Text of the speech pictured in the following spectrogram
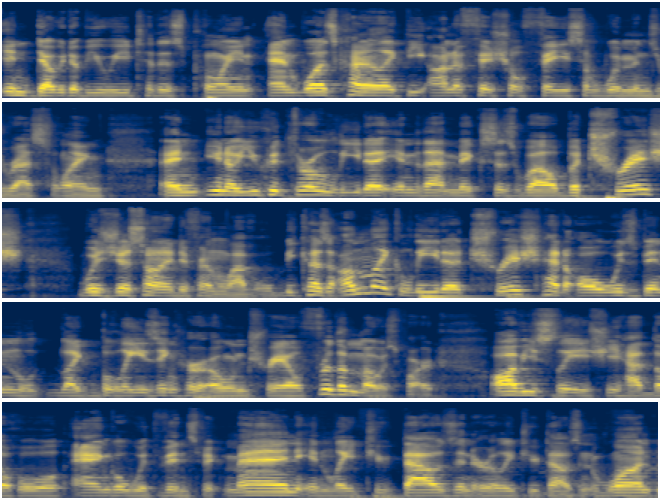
in WWE to this point and was kind of like the unofficial face of women's wrestling. And you know, you could throw Lita into that mix as well, but Trish was just on a different level because unlike Lita, Trish had always been like blazing her own trail for the most part. Obviously, she had the whole angle with Vince McMahon in late 2000, early 2001.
